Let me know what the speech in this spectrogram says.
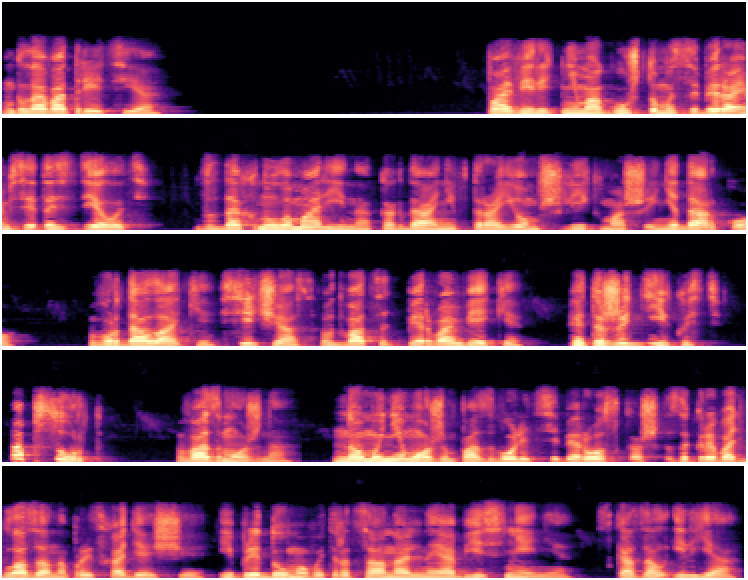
Глава третья. «Поверить не могу, что мы собираемся это сделать», — вздохнула Марина, когда они втроем шли к машине Дарко. «Вурдалаки, сейчас, в двадцать первом веке. Это же дикость, абсурд!» «Возможно, но мы не можем позволить себе роскошь закрывать глаза на происходящее и придумывать рациональные объяснения», — сказал Илья.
